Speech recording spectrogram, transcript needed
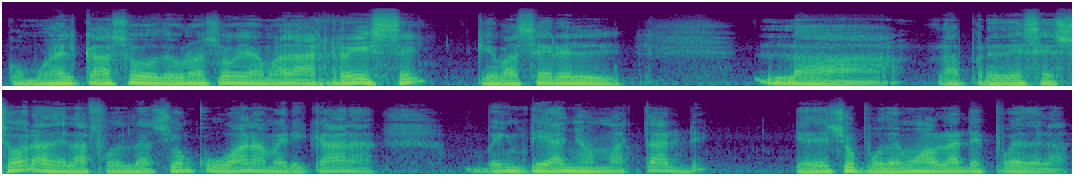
como es el caso de una organización llamada RECE, que va a ser el, la, la predecesora de la Fundación Cubana Americana 20 años más tarde, que de hecho podemos hablar después de la,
